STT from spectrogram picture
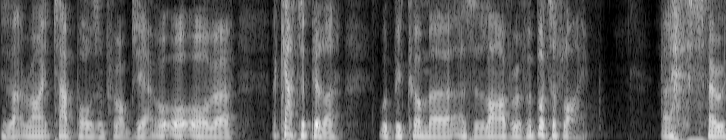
is that right? Tadpoles and frogs, yeah, or, or, or uh, a caterpillar would become a, as the larva of a butterfly. Uh, so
